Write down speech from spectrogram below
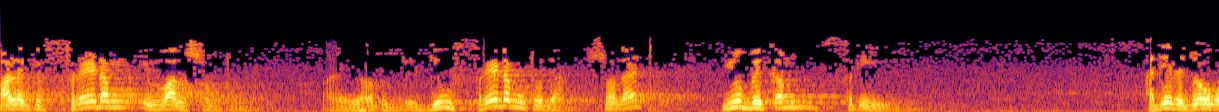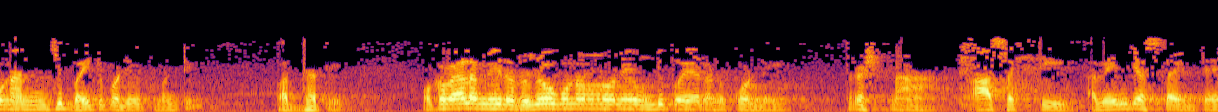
వాళ్ళకి ఫ్రీడమ్ ఇవ్వాల్సి ఉంటుంది. వాళ్ళు you to give freedom to them so that you become free అది రజోగుణాన్ని నుంచి బయటపడేటువంటి పద్ధతి. ఒకవేళ మీరు రజోగుణంలోనే ఉండిపోయారనుకోండి తృష్ణ ఆసక్తి అవేం చేస్తాయంటే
